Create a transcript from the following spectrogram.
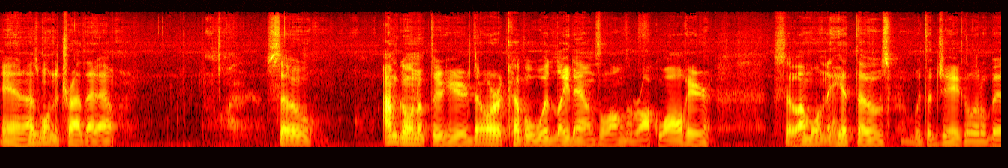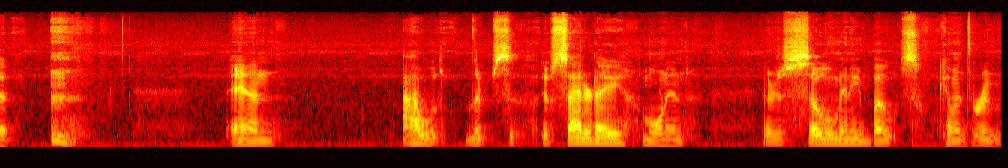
And I was wanting to try that out. So I'm going up through here. There are a couple wood laydowns along the rock wall here. So I'm wanting to hit those with the jig a little bit. and I was there it was Saturday morning there's just so many boats coming through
